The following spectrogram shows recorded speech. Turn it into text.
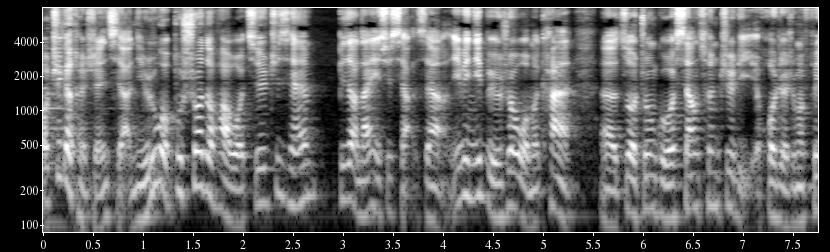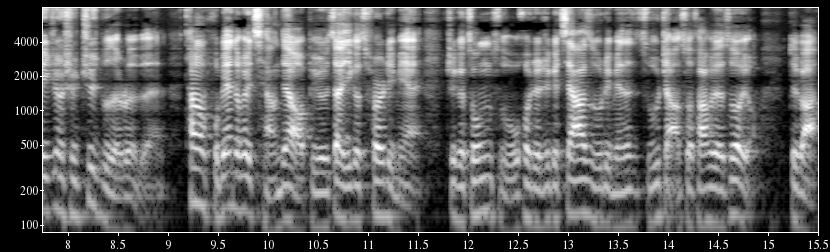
哦，这个很神奇啊！你如果不说的话，我其实之前比较难以去想象，因为你比如说我们看呃做中国乡村治理或者什么非正式制度的论文，他们普遍都会强调，比如在一个村儿里面，这个宗族或者这个家族里面的族长所发挥的作用，对吧？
